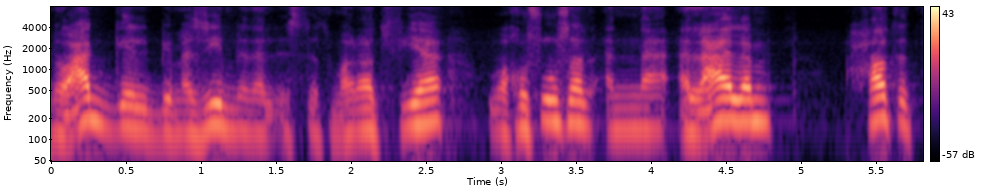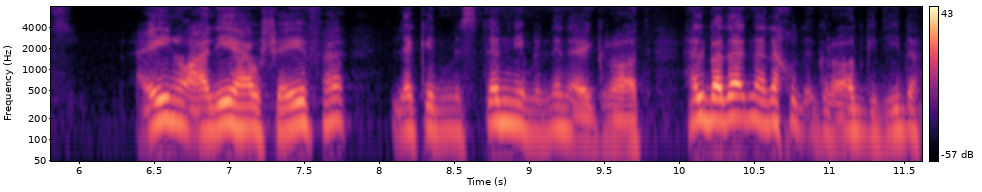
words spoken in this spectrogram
نعجل بمزيد من الاستثمارات فيها وخصوصا أن العالم حاطط عينه عليها وشايفها لكن مستني مننا إجراءات. هل بدأنا ناخد إجراءات جديدة؟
